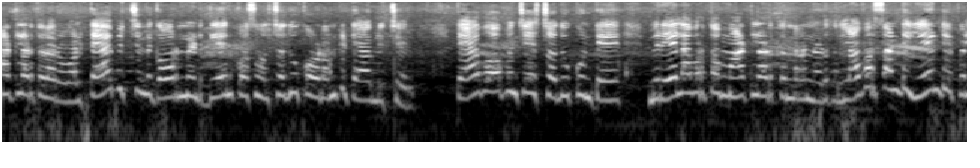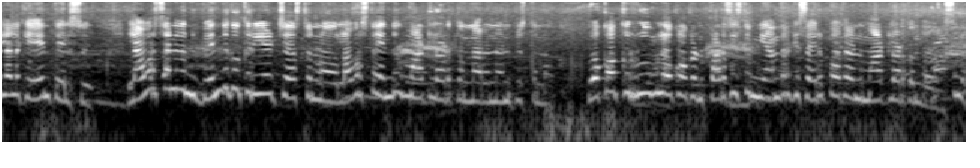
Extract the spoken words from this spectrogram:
మాట్లాడుతున్నారు? వాళ్ళు ట్యాబ్ ఇచ్చింది గవర్నమెంట్. దేనికోసం? వాళ్ళు చదువుకోవడానికి ట్యాబ్లు ఇచ్చారు. ట్యాబ్ ఓపెన్ చేసి చదువుకుంటే మీరు ఏ లవర్తో మాట్లాడుతున్నారని అడుగుతున్నారు? లవర్స్ అంటే ఏంటి పిల్లలకి ఏం తెలుసు? లవర్స్ అనేది నువ్వు ఎందుకు క్రియేట్ చేస్తున్నావు? లవర్స్తో ఎందుకు మాట్లాడుతున్నారని అనిపిస్తున్నావు? ఒక్కొక్క రూమ్లో ఒక్కొక్కటి పడసిస్తే మీ అందరికీ సరిపోతారని మాట్లాడుతున్నారు అసలు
